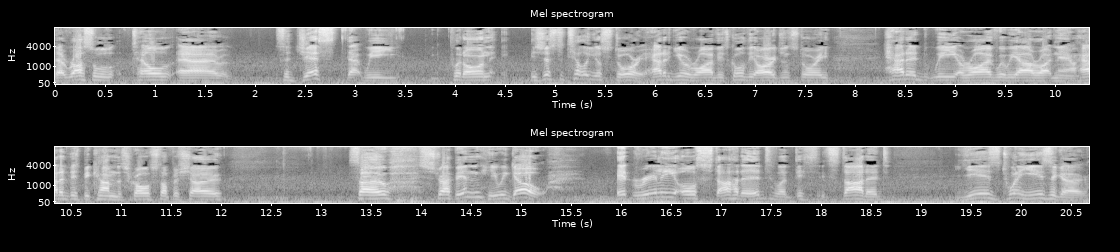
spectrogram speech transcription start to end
that Russell tell uh, suggests that we put on is just to tell your story. How did you arrive? It's called the origin story. How did we arrive where we are right now? How did this become the Scroll Stopper Show? So, strap in. Here we go. It really all started. Well, it started years, 20 years ago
